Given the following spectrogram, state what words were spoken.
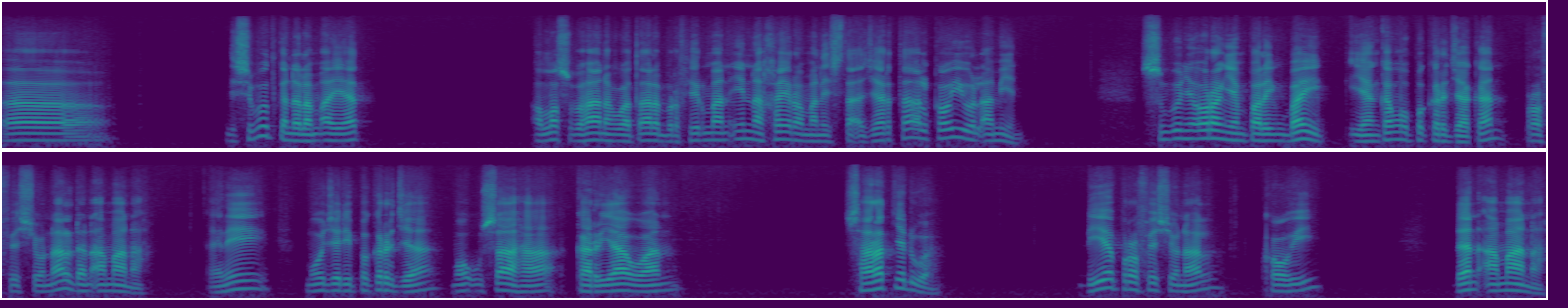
uh, disebutkan dalam ayat Allah Subhanahu wa taala berfirman, "Inna khaira man ista'jarta al-qawiyul amin." Sungguhnya orang yang paling baik yang kamu pekerjakan profesional dan amanah. Ini mau jadi pekerja, mau usaha, karyawan, syaratnya dua. Dia profesional, kawi, dan amanah.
